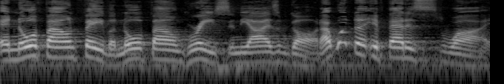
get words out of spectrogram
And Noah found favor. Noah found grace in the eyes of God. I wonder if that is why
